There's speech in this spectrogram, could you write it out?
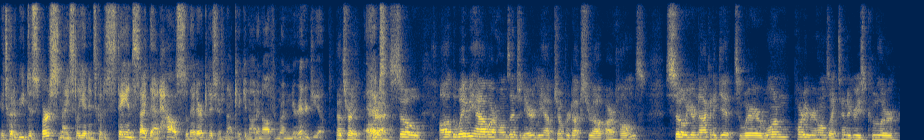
It's going to be dispersed nicely, and it's going to stay inside that house, so that air conditioner's not kicking on and off and running your energy up. That's right. Excellent. Correct. So uh, the way we have our homes engineered, we have jumper ducts throughout our homes. So you're not going to get to where one part of your home's like 10 degrees cooler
